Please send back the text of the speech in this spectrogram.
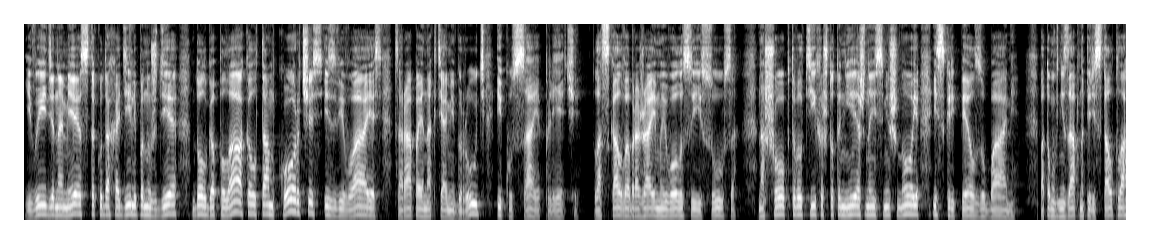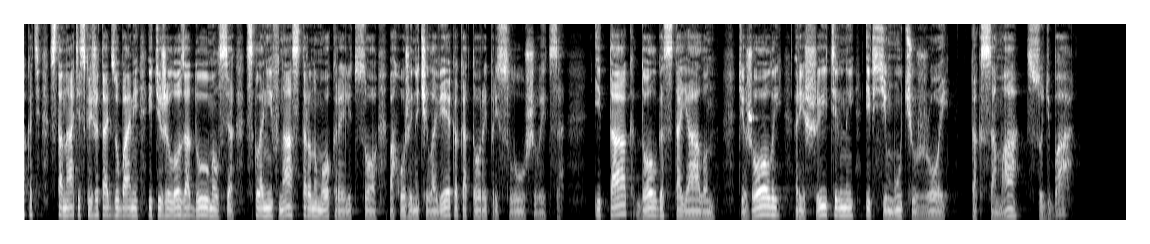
И, выйдя на место, куда ходили по нужде, долго плакал там, корчась, извиваясь, царапая ногтями грудь и кусая плечи. Ласкал воображаемые волосы Иисуса, нашептывал тихо что-то нежное и смешное и скрипел зубами. Потом внезапно перестал плакать, стонать и скрежетать зубами и тяжело задумался, склонив на сторону мокрое лицо, похожее на человека, который прислушивается. И так долго стоял он, тяжелый, решительный и всему чужой, как сама судьба.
